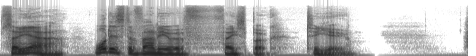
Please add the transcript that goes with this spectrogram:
So yeah, what is the value of Facebook to you?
